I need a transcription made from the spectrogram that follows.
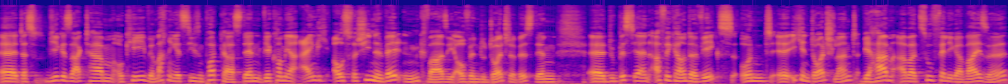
äh, dass wir gesagt haben, okay, wir machen jetzt diesen Podcast, denn wir kommen ja eigentlich aus verschiedenen Welten quasi, auch wenn du Deutscher bist, denn äh, du bist ja in Afrika unterwegs und äh, ich in Deutschland. Wir haben aber zufälligerweise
